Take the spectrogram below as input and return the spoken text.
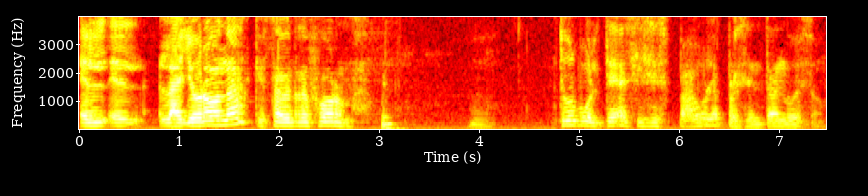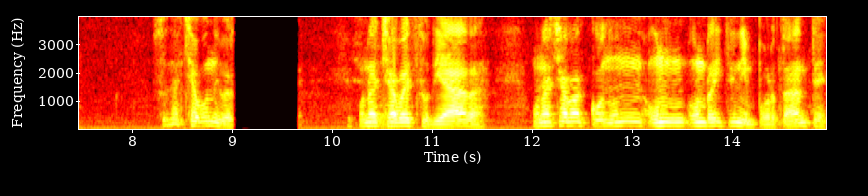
El, el- la llorona que estaba en reforma. Tú volteas y dices, Paola presentando eso. Es una chava universitaria, una chava estudiada, una chava con un, un, un rating importante,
